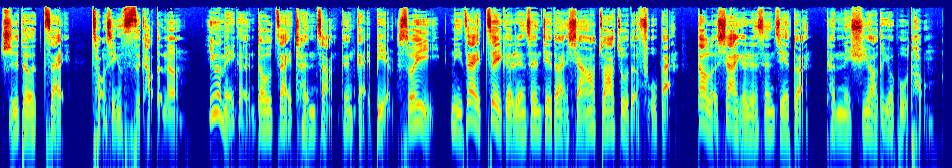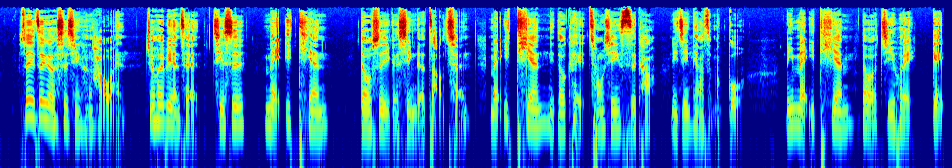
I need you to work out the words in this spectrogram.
值得再重新思考的呢？因为每个人都在成长跟改变，所以你在这个人生阶段想要抓住的浮板，到了下一个人生阶段。可能你需要的又不同，所以这个事情很好玩，就会变成其实每一天都是一个新的早晨，每一天你都可以重新思考你今天要怎么过，你每一天都有机会给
